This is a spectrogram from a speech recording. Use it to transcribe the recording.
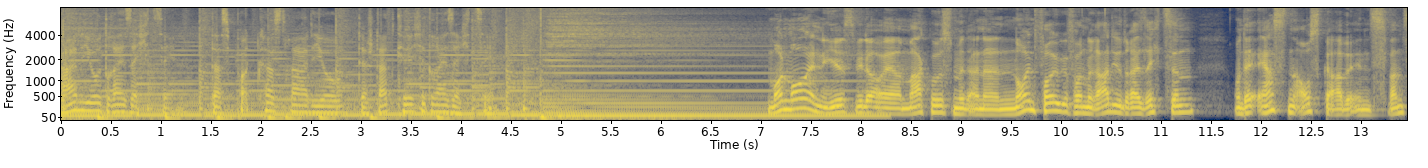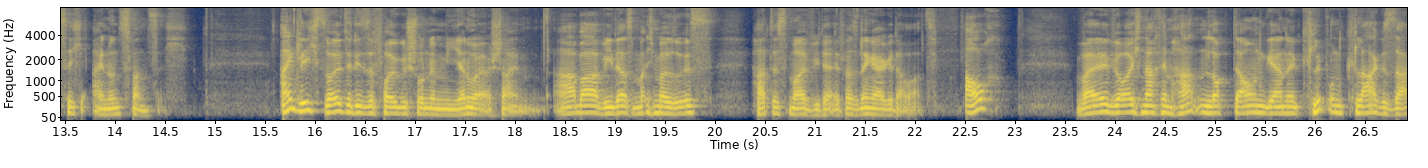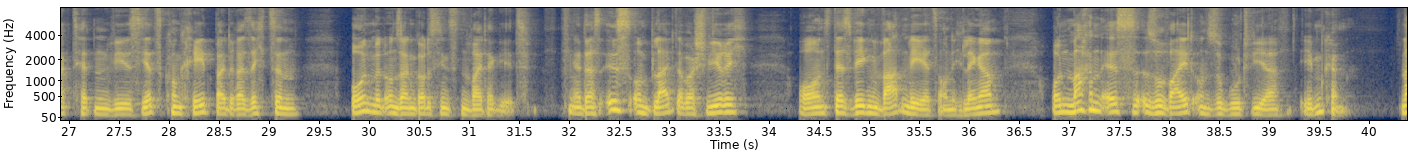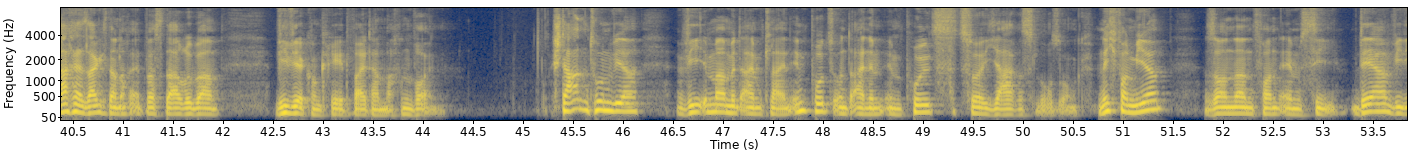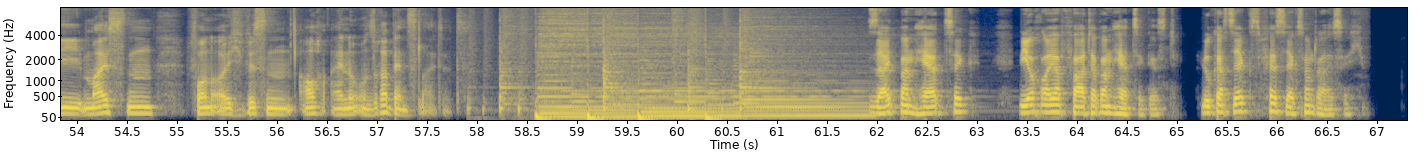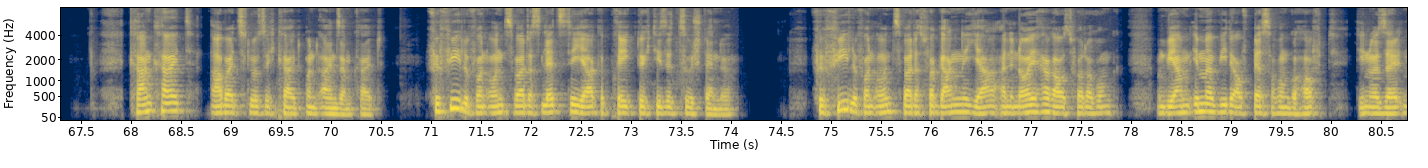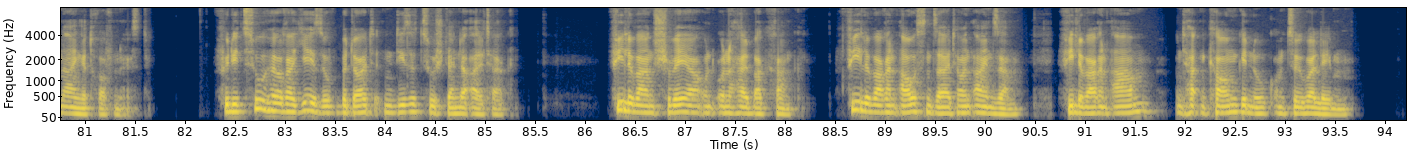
Radio 316, das Podcast-Radio der Stadtkirche 316. Moin Moin, hier ist wieder euer Markus mit einer neuen Folge von Radio 316 und der ersten Ausgabe in 2021. Eigentlich sollte diese Folge schon im Januar erscheinen, aber wie das manchmal so ist, hat es mal wieder etwas länger gedauert. Auch weil wir euch nach dem harten Lockdown gerne klipp und klar gesagt hätten, wie es jetzt konkret bei 316 und mit unseren Gottesdiensten weitergeht. Das ist und bleibt aber schwierig und deswegen warten wir jetzt auch nicht länger und machen es so weit und so gut wir eben können. Nachher sage ich dann noch etwas darüber, wie wir konkret weitermachen wollen. Starten tun wir wie immer mit einem kleinen Input und einem Impuls zur Jahreslosung. Nicht von mir, sondern von MC, der, wie die meisten von euch wissen, auch eine unserer Bands leitet. Seid barmherzig, wie auch euer Vater barmherzig ist. Lukas 6, Vers 36. Krankheit, Arbeitslosigkeit und Einsamkeit. Für viele von uns war das letzte Jahr geprägt durch diese Zustände. Für viele von uns war das vergangene Jahr eine neue Herausforderung und wir haben immer wieder auf Besserung gehofft, die nur selten eingetroffen ist. Für die Zuhörer Jesu bedeuteten diese Zustände Alltag. Viele waren schwer und unheilbar krank. Viele waren Außenseiter und einsam. Viele waren arm und hatten kaum genug, um zu überleben.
